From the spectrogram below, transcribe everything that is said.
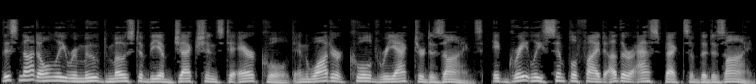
This not only removed most of the objections to air-cooled and water-cooled reactor designs, it greatly simplified other aspects of the design.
